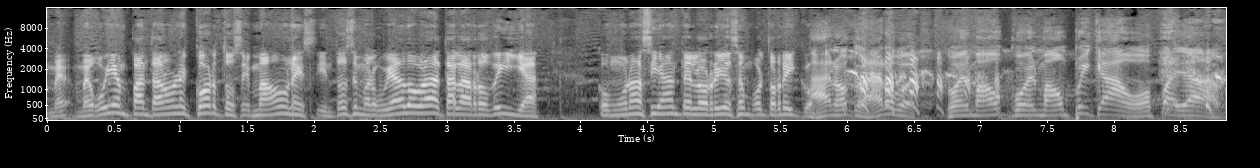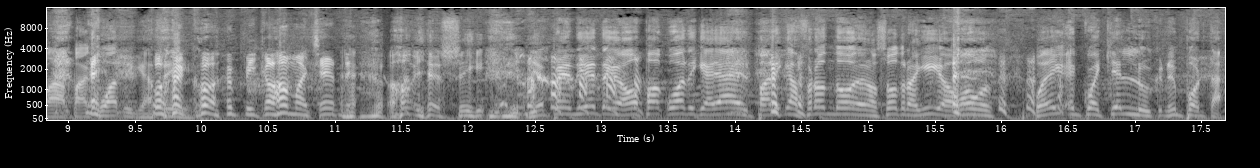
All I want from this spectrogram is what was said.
me, me voy en pantalones cortos, en maones, y entonces me lo voy a doblar hasta la rodilla, como uno hacía antes en los ríos en Puerto Rico. Ah, no, claro, con, con el maón, con el maón picado. Vamos para allá, para, para Acuática. Con- sí. con- picado a machete. Oye, sí. Bien pendiente que vamos para Acuática allá, el party cafrondo de nosotros aquí. Vamos, puede ir en cualquier look, no importa.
